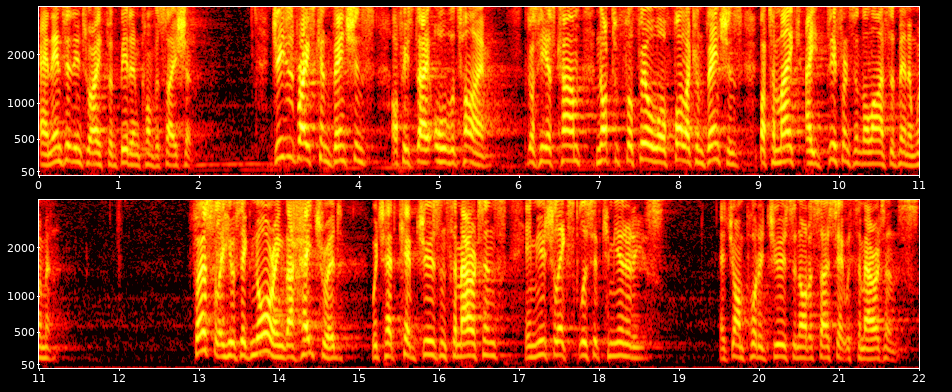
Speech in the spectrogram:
and entered into a forbidden conversation. Jesus breaks conventions of his day all the time because he has come not to fulfill or follow conventions, but to make a difference in the lives of men and women. Firstly, he was ignoring the hatred which had kept Jews and Samaritans in mutually exclusive communities. As John put it, Jews do not associate with Samaritans.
